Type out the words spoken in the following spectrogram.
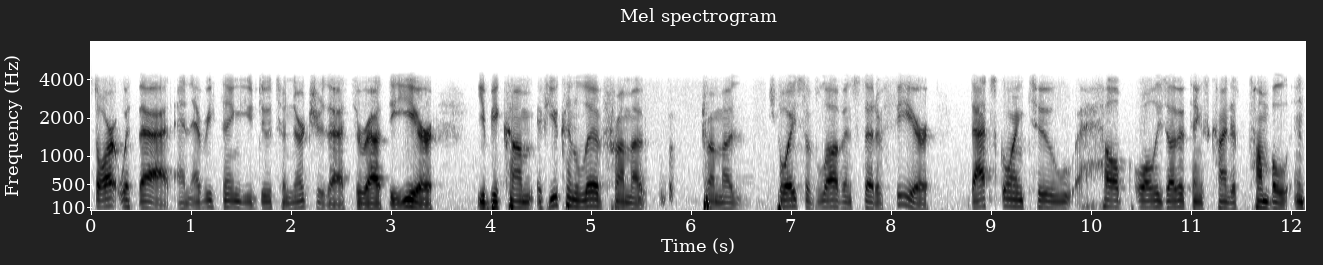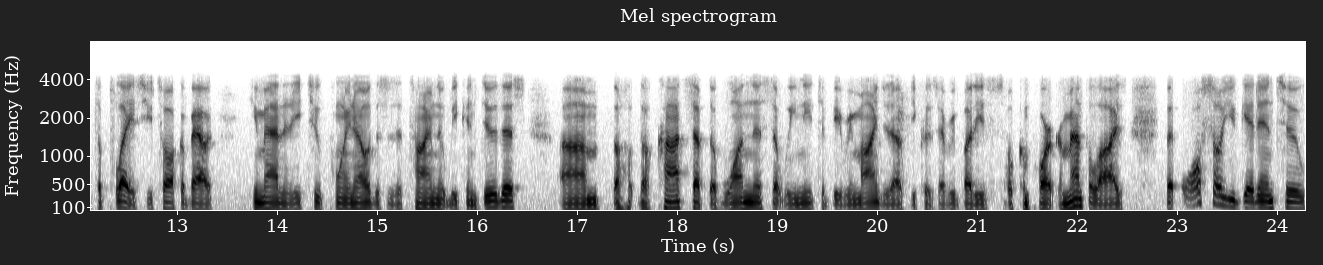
start with that, and everything you do to nurture that throughout the year, you become if you can live from a from a choice of love instead of fear that's going to help all these other things kind of tumble into place. You talk about humanity 2.0 this is a time that we can do this. Um, the, the concept of oneness that we need to be reminded of because everybody's so compartmentalized. But also you get into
